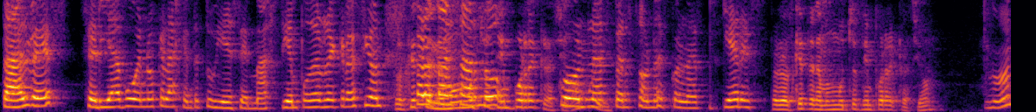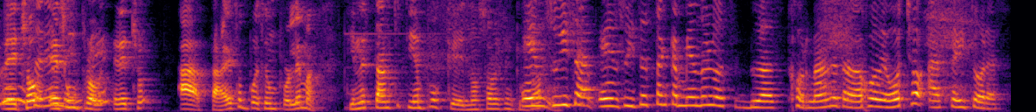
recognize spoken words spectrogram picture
tal vez sería bueno que la gente tuviese más tiempo de recreación Pues es que para tenemos mucho pasarlo tiempo de recreación. con güey. las personas con las que quieres. Pero es que tenemos mucho tiempo de recreación. No De hecho, es un problema. De hecho, hasta eso puede ser un problema. Tienes tanto tiempo que no sabes en qué En usarlo. Suiza, en Suiza están cambiando los, las jornadas de trabajo de 8 a 6 horas.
